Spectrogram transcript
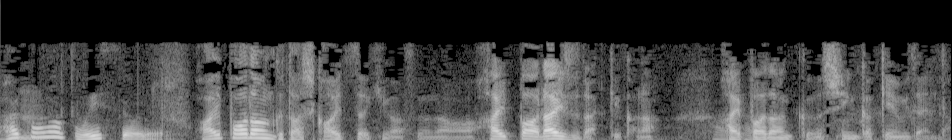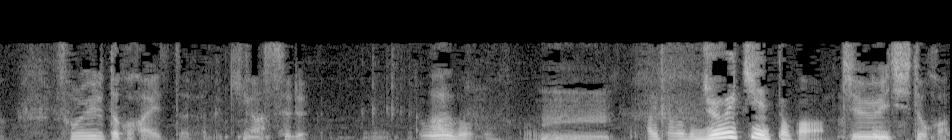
ハイパーダンクもいいっすよね。ハイパーダンク確か入ってた気がするな。ハイパーライズだっけかな。はいハイパーダンクの進化系みたいな。そういうとこ入ってた気がする。どうなんですかね。うん。ハイパーダンク11とか。11とか。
